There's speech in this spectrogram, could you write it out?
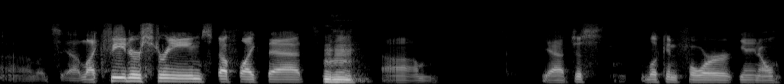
uh, let's see, uh, like feeder streams, stuff like that. Mhm. um, yeah, just looking for you know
